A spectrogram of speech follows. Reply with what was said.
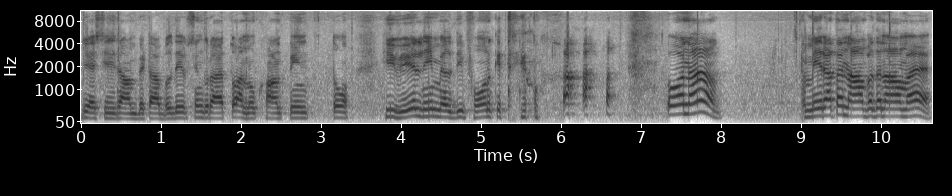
ਜੈ ਸ਼੍ਰੀ ਰਾਮ ਬੇਟਾ, ਬਲਦੇਵ ਸਿੰਘ ਰਾਜ, ਤੁਹਾਨੂੰ ਖਾਣ ਪੀਣ ਤੋਂ ਹੀ ਵੇਲ ਨਹੀਂ ਮਿਲਦੀ, ਫੋਨ ਕਿੱਥੇ ਉਹ ਨਾ, ਮੇਰਾ ਤਾਂ ਨਾਮ ਬਦਨਾਮ ਹੈ।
